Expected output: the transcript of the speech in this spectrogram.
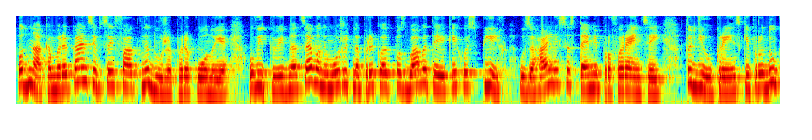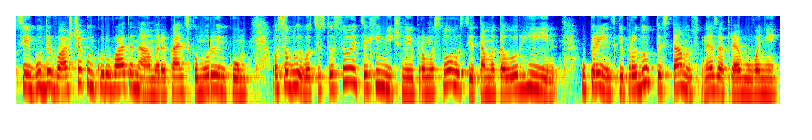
Однак американців цей факт не дуже переконує. У відповідь на це вони можуть, наприклад, позбавити якихось пільг у загальній системі проференцій. Тоді українській продукції буде важче конкурувати на американському ринку. Особливо це стосується хімічної промисловості та металургії. Українські продукти стануть незатребувані.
